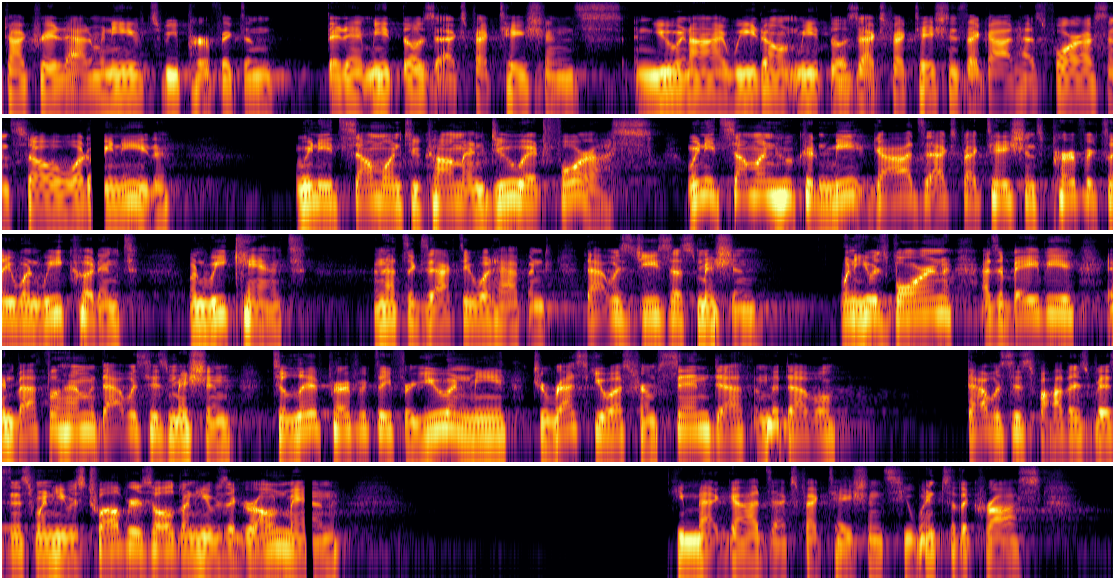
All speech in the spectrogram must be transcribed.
God created Adam and Eve to be perfect, and they didn't meet those expectations. And you and I, we don't meet those expectations that God has for us. And so, what do we need? We need someone to come and do it for us. We need someone who could meet God's expectations perfectly when we couldn't, when we can't. And that's exactly what happened. That was Jesus' mission. When he was born as a baby in Bethlehem, that was his mission to live perfectly for you and me, to rescue us from sin, death, and the devil. That was his father's business when he was 12 years old, when he was a grown man. He met God's expectations. He went to the cross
